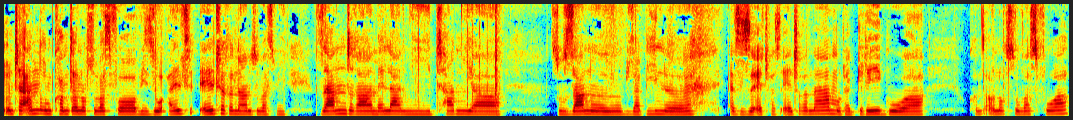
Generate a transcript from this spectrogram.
unter anderem kommt da noch sowas vor wie so alt, ältere Namen, sowas wie Sandra, Melanie, Tanja, Susanne, Sabine, also so etwas ältere Namen oder Gregor, kommt auch noch sowas vor.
